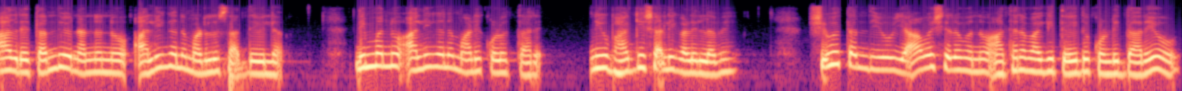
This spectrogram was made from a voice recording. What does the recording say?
ಆದರೆ ತಂದೆಯು ನನ್ನನ್ನು ಆಲಿಂಗನ ಮಾಡಲು ಸಾಧ್ಯವಿಲ್ಲ. ನಿಮ್ಮನ್ನು ಆಲಿಂಗನ ಮಾಡಿಕೊಳ್ಳುತ್ತಾರೆ. ನೀವು ಭಾಗ್ಯಶಾಲಿಗಳಿಲ್ಲವೇ? ಶಿವ ತಂದೆಯು ಯಾವ ಶಿರವನ್ನು ಆಧಾರವಾಗಿ ತೆಗೆದುಕೊಂಡಿದ್ದಾರೆಯೋ,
